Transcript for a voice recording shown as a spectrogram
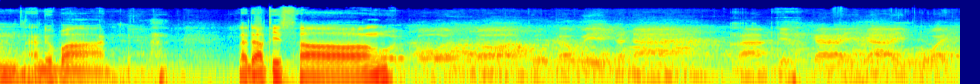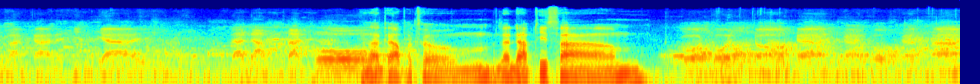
อืมอนุบาล ระดับที่สองอดทนต่อทุกขเวทนาความเจ็บใกล้ได้ป่วยของร่างกายและจิตใจระดับประโทระดับปฐมระดับที่สาม อดทนต่อการกระทบกระทั่ง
